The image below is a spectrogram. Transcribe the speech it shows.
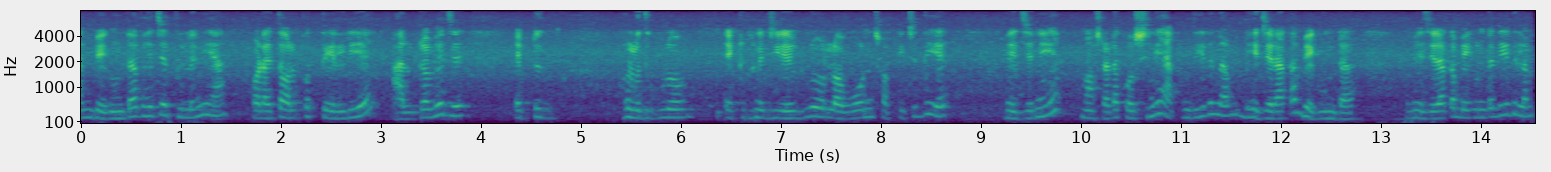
আমি বেগুনটা ভেজে তুলে নিয়ে কড়াইতে অল্প তেল দিয়ে আলুটা ভেজে একটু হলুদ গুঁড়ো, একটুখানি জিরে গুঁড়ো, লবণ সব কিছু দিয়ে ভেজে নিয়ে মশলাটা কষিয়ে নিয়ে এখন দিয়ে দিলাম ভেজে রাখা বেগুনটা। ভেজে রাখা বেগুনটা দিয়ে দিলাম।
